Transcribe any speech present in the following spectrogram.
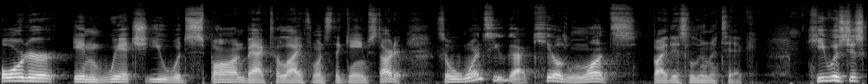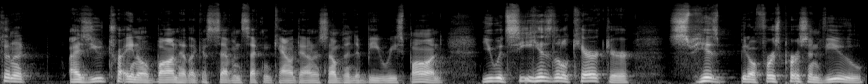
order in which you would spawn back to life once the game started. So once you got killed once by this lunatic, he was just going to as you try, you know, Bond had like a seven second countdown or something to be respawned. You would see his little character, his you know first person view,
